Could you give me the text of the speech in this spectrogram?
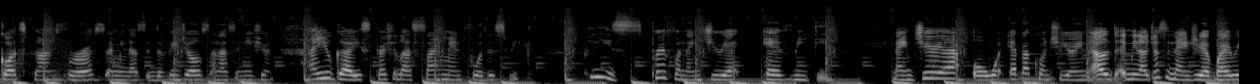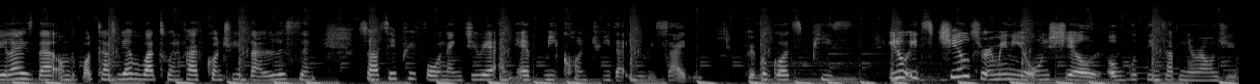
God's plans for us. I mean, as individuals and as a nation. And you guys, special assignment for this week. Please pray for Nigeria every day. Nigeria or whatever country you're in. I mean, I just in Nigeria, but I realized that on the podcast we have about 25 countries that listen. So I'll say pray for Nigeria and every country that you reside in. Pray for God's peace. You know, it's chill to remain in your own shell of good things happening around you.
